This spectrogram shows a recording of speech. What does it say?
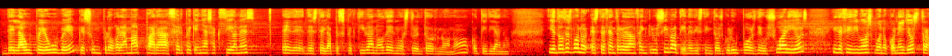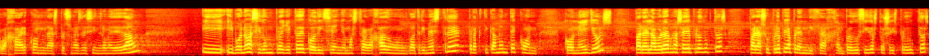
de la UPV, que es un programa para hacer pequeñas acciones eh, desde la perspectiva ¿no? de nuestro entorno ¿no? cotidiano. Y entonces, bueno, este centro de danza inclusiva tiene distintos grupos de usuarios y decidimos, bueno, con ellos trabajar con las personas de síndrome de Down y, bueno, ha sido un proyecto de codiseño. Hemos trabajado un cuatrimestre prácticamente con, con ellos para elaborar una serie de productos para su propio aprendizaje. Han producido estos seis productos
